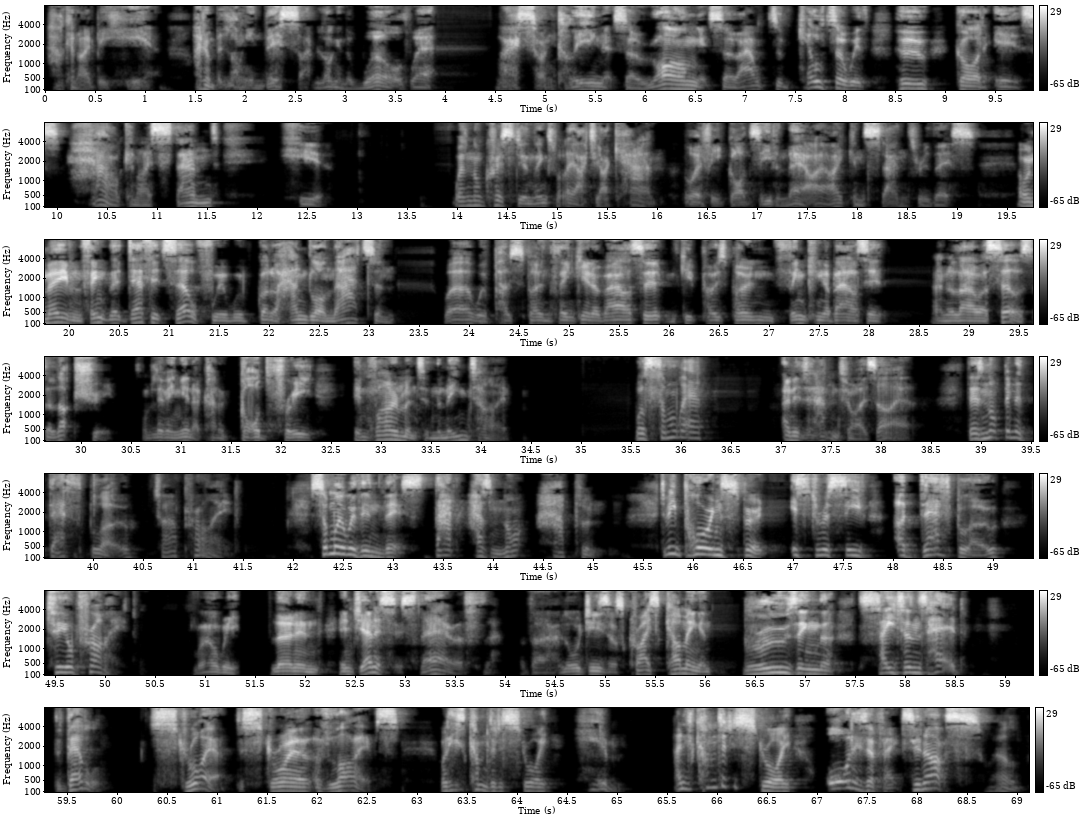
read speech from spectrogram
How can I be here? I don't belong in this. I belong in the world where well, it's so unclean. It's so wrong. It's so out of kilter with who God is. How can I stand here? Well, non-Christian thinks, well, actually I can. Or if he, God's even there, I, I, can stand through this. And we may even think that death itself, we, we've got a handle on that and well, we'll postpone thinking about it and keep postponing thinking about it and allow ourselves the luxury of living in a kind of God-free environment in the meantime. Well, somewhere, and it's happened to Isaiah, there's not been a death blow to our pride. Somewhere within this, that has not happened. To be poor in spirit is to receive a death blow to your pride. Well, we learn in, in Genesis there of the, of the Lord Jesus Christ coming and bruising the Satan's head. The devil, destroyer, destroyer of lives. Well, he's come to destroy him. And he's come to destroy all his effects in us. Well,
